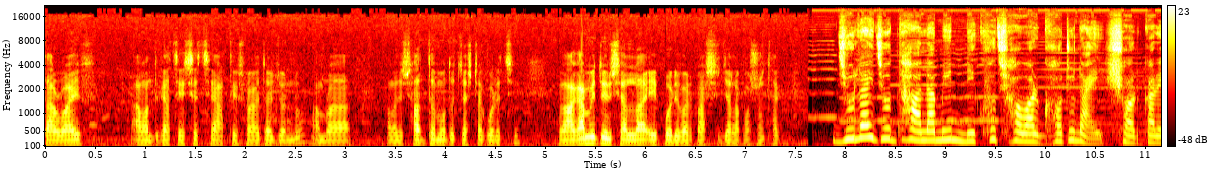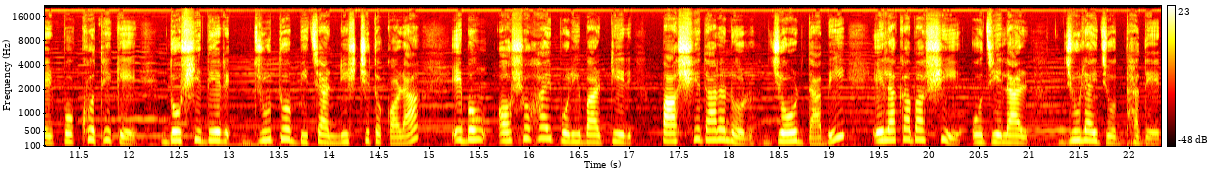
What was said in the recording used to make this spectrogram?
তার ওয়াইফ আমাদের কাছে এসেছে আর্থিক সহায়তার জন্য। আমরা আমাদের সাধ্য মতো চেষ্টা করেছি এবং আগামীতে ইনশাল্লাহ এই পরিবার পাশে জেলা প্রশাসন থাকবে। জুলাই যোদ্ধা আলামিন নিখোঁজ হওয়ার ঘটনায় সরকারের পক্ষ থেকে দোষীদের দ্রুত বিচার নিশ্চিত করা এবং অসহায় পরিবারটির পাশে দাঁড়ানোর জোর দাবি এলাকাবাসী ও জেলার জুলাই যোদ্ধাদের।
